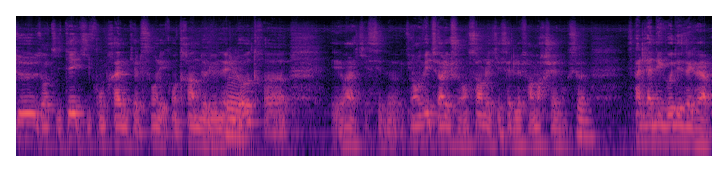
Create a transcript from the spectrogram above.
deux entités qui comprennent quelles sont les contraintes de l'une et de mmh. l'autre, et voilà, qui, de, qui ont envie de faire les choses ensemble et qui essaient de les faire marcher. Donc, mmh c'est pas de la négo désagréable.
